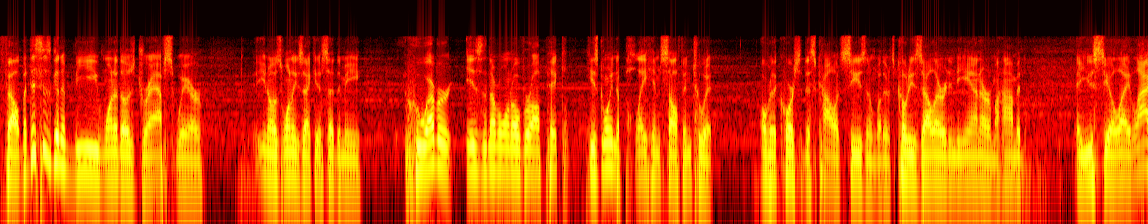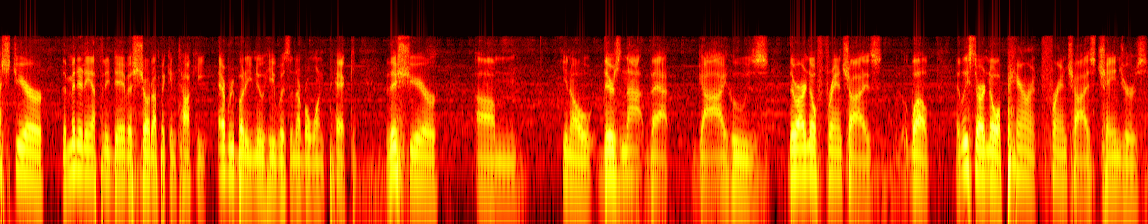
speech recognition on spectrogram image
felt. But this is going to be one of those drafts where, you know, as one executive said to me, whoever is the number one overall pick, he's going to play himself into it over the course of this college season, whether it's Cody Zeller at Indiana or Muhammad at UCLA. Last year, the minute Anthony Davis showed up at Kentucky, everybody knew he was the number one pick. This year, um, you know, there's not that guy who's there are no franchise. Well, at least there are no apparent franchise changers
